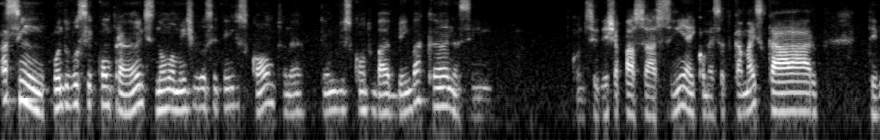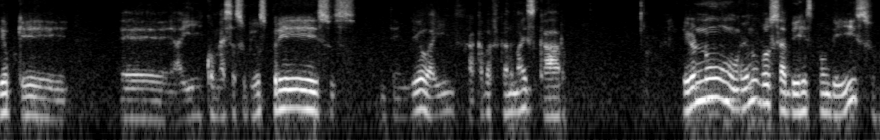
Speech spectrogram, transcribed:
Assim, quando você compra antes, normalmente você tem desconto, né? Tem um desconto bem bacana, assim. Quando você deixa passar assim, aí começa a ficar mais caro, entendeu? Porque é, aí começa a subir os preços, entendeu? Aí acaba ficando mais caro. Eu não, eu não vou saber responder isso,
